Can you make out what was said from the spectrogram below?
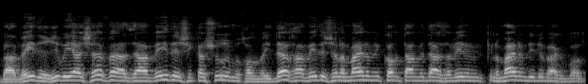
באביידה ריבוי השפע זה אביידה שקשור עם בכל דרך אביידה של המיילו מקום טעם ודס, אביידה למיילו מדידה והגבולת.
